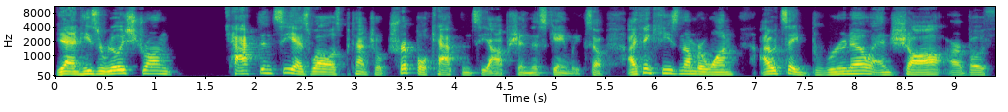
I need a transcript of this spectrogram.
Yeah, and he's a really strong captaincy as well as potential triple captaincy option this game week. So I think he's number one. I would say Bruno and Shaw are both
